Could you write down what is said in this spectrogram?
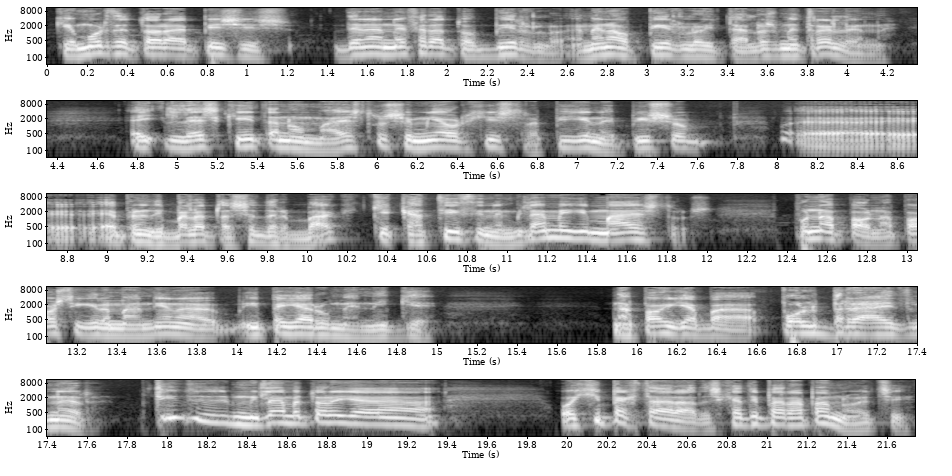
Και μου ήρθε τώρα επίσης, δεν ανέφερα τον Πύρλο. Εμένα ο Πύρλο Ιταλός με τρέλαινε. Ε, Λες και ήταν ο μαέστρος σε μια ορχήστρα. Πήγαινε πίσω, ε, έπαιρνε την μπάλα από τα center back και κατήθυνε. Μιλάμε για μαέστρος. Πού να πάω, να πάω στη Γερμανία, να είπε για Ρουμενίγκε, να πάω για Πολ Μπράιντνερ. Τι, μιλάμε τώρα για. Όχι παιχταράδες, κάτι παραπάνω, έτσι.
